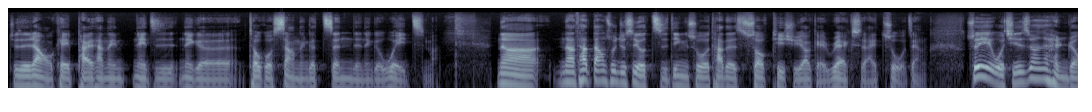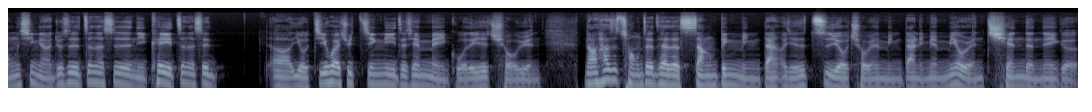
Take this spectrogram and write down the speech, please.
就是让我可以拍他那那只那个 Togo 上那个针的那个位置嘛。那那他当初就是有指定说他的 soft tissue 要给 Rex 来做这样，所以我其实算是很荣幸啊，就是真的是你可以真的是呃有机会去经历这些美国的一些球员，然后他是从这个在的伤兵名单，而且是自由球员名单里面没有人签的那个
